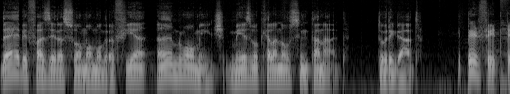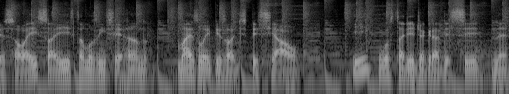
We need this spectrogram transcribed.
deve fazer a sua mamografia anualmente, mesmo que ela não sinta nada. Muito obrigado. Perfeito, pessoal. É isso aí. Estamos encerrando mais um episódio especial. E gostaria de agradecer, né,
